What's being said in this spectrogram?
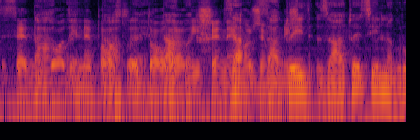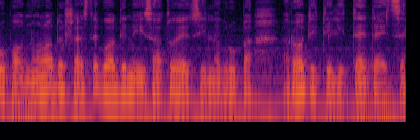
7. godine, posle je, toga tako više ne Za, možemo zato ništa. I, zato je ciljna grupa od 0 do 6. godine i zato je ciljna grupa roditelji te dece.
